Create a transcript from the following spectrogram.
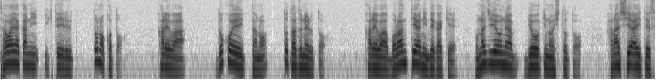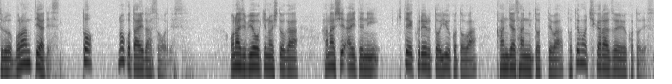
爽やかに生きているとのこと。彼はどこへ行ったの？と尋ねると彼はボランティアに出かけ同じような病気の人と話し相手するボランティアですとの答えだそうです。同じ病気の人が話し相手に来てくれるということは患者さんにとってはとても力強いことです。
